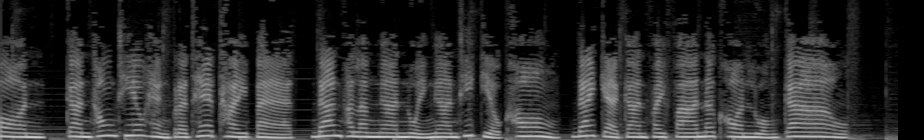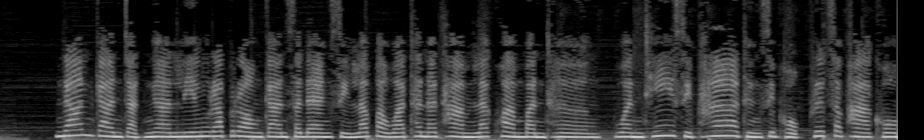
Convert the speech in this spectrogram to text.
บอล การท่องเที่ยวแห่งประเทศไทย 8 ด้านพลังงานหน่วยงานที่เกี่ยวข้อง ได้แก่การไฟฟ้านครหลวง 9 ด้านการจัดงานเลี้ยงรับรองการแสดงศิลปวัฒนธรรมและความบันเทิง วันที่ 15-16 พฤษภาคม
